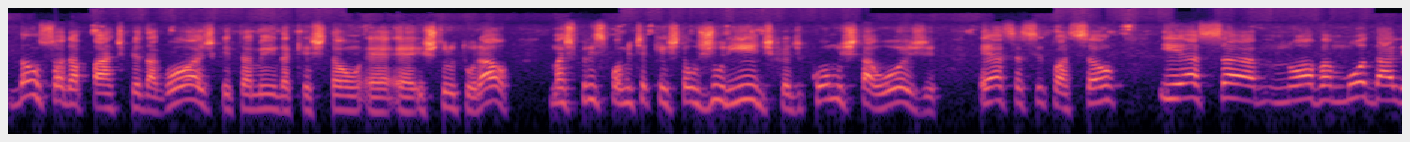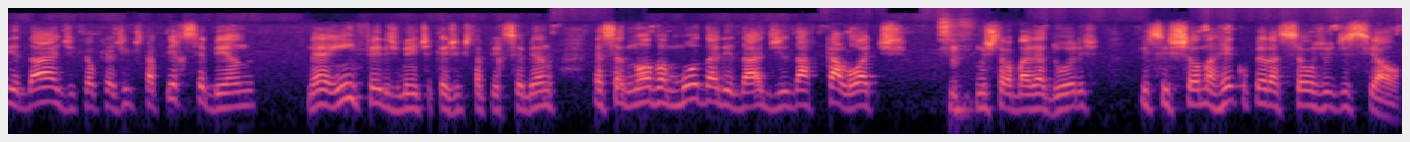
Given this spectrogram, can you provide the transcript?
não só da parte pedagógica e também da questão é, é, estrutural, mas principalmente a questão jurídica de como está hoje essa situação e essa nova modalidade, que é o que a gente está percebendo, né? infelizmente, que a gente está percebendo, essa nova modalidade de dar calote nos trabalhadores, que se chama recuperação judicial.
